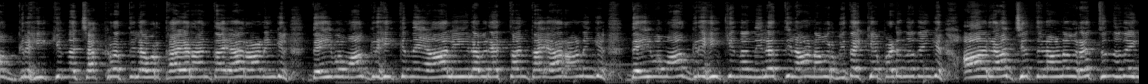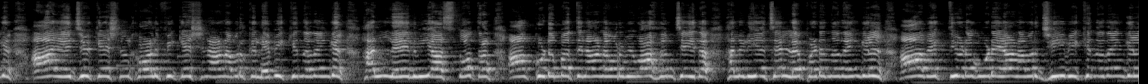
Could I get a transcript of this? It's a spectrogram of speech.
ആഗ്രഹിക്കുന്ന ചക്രത്തിൽ അവർ കയറാൻ തയ്യാറാണെങ്കിൽ ദൈവം ആഗ്രഹിക്കുന്ന ആലയിൽ അവരെത്താൻ തയ്യാറാണെങ്കിൽ ദൈവം ആഗ്രഹിക്കുന്ന നിലത്തിലാണ് അവർ വിതയ്ക്കപ്പെടുന്നതെങ്കിൽ ആ രാജ്യത്തിലാണ് അവർ എത്തുന്നതെങ്കിൽ ആ എഡ്യൂക്കേഷണൽ ക്വാളിഫിക്കേഷൻ ആണ് അവർക്ക് ലഭിക്കുന്നതെങ്കിൽ ഹല്ലേലുയ സ്തോത്രം. ആ കുടുംബത്തിലാണ് അവർ വിവാഹം ചെയ്ത് ഹല്ലേലൂയ ചെല്ലപ്പെടുന്നതെങ്കിൽ ആ വ്യക്തിയുടെ കൂടെയാണ് അവർ ജീവിക്കുന്നതെങ്കിൽ.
